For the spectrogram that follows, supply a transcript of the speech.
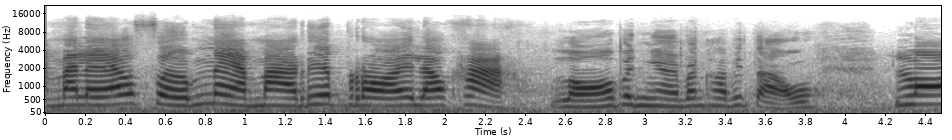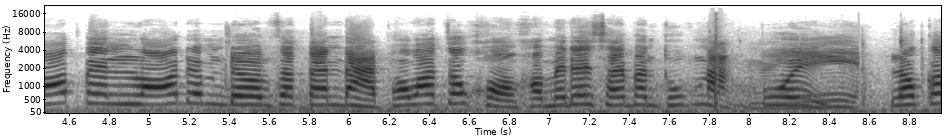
บมาแล้วเสริมแหนบมาเรียบร้อยแล้วค่ะ ล้อเป็นไงบ้างคะพี่เต๋า ล้อเป็นล้อเดิมๆสแตนดาร์ดเพราะว่าเจ้าของเขาไม่ได้ใช้บรรทุกหนักปุ้ย นี่ แล้วก็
